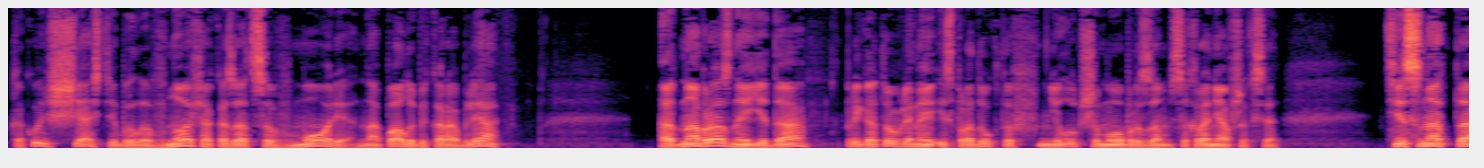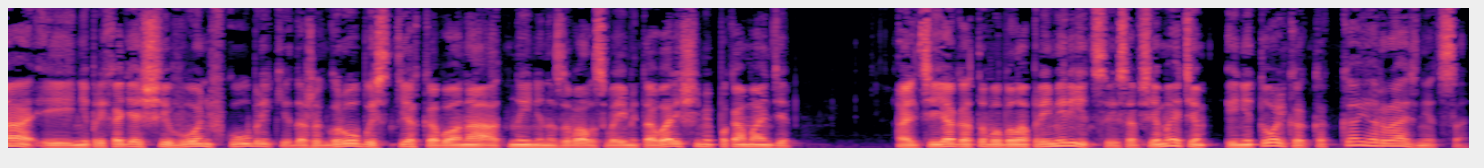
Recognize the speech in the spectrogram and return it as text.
Какое счастье было вновь оказаться в море, на палубе корабля. Однообразная еда, приготовленная из продуктов не лучшим образом сохранявшихся, теснота и неприходящая вонь в кубрике, даже грубость тех, кого она отныне называла своими товарищами по команде. Альтия готова была примириться и со всем этим, и не только. Какая разница?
